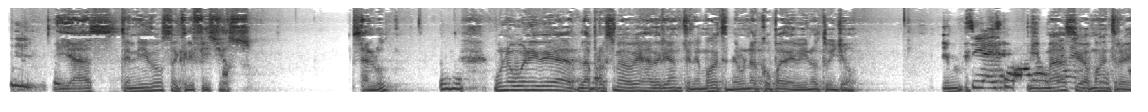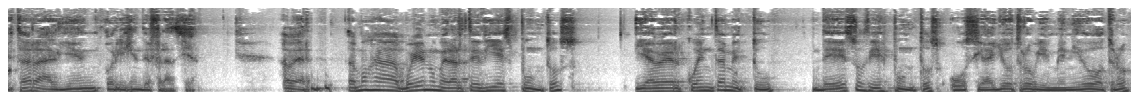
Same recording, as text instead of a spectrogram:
y has tenido sacrificios. Salud. Una buena idea. La próxima vez, Adrián, tenemos que tener una copa de vino tú y yo. Y, y más si vamos a entrevistar a alguien origen de Francia. A ver, vamos a, voy a enumerarte 10 puntos y a ver, cuéntame tú de esos 10 puntos, o si hay otro, bienvenido otro,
